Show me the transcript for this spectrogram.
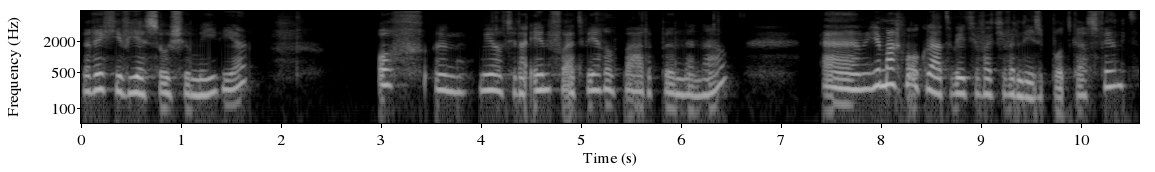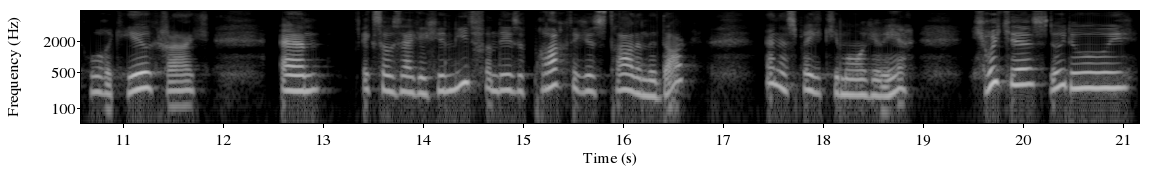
berichtje via social media of een mailtje naar info.wereldpaden.nl. En je mag me ook laten weten wat je van deze podcast vindt. Hoor ik heel graag. En ik zou zeggen, geniet van deze prachtige, stralende dag. En dan spreek ik je morgen weer. Groetjes, doei doei.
